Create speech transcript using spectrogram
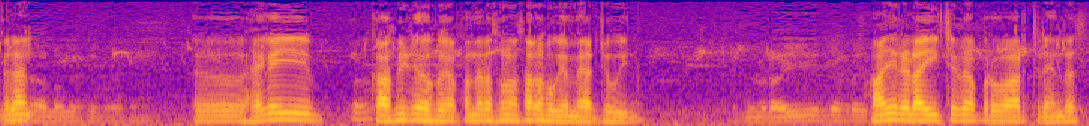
ਪਹਿਲਾਂ ਸਾਲ ਹੋ ਗਏ ਸੀ ਵਿਆਹ ਨੂੰ? ਅਹ, ਹੈਗਾ ਜੀ ਕਾਫੀ ਟਾਈਮ ਹੋਇਆ 15 16 ਸਾਲ ਹੋ ਗਏ ਮੈਰਿਜ ਹੋਈ ਨੂੰ। ਲੜਾਈ ਝਗੜਾ ਹਾਂਜੀ ਲੜਾਈ ਝਗੜਾ ਪਰਿਵਾਰ ਚ ਰਹਿੰਦਾ ਸੀ।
